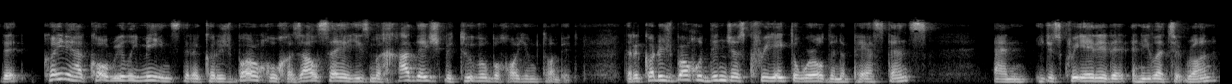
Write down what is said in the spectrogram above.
that koini hakol really means that a Kodesh Baruch Hu Chazal say he's mechadesh betuvo b'choyim tomid. That a Kodesh Baruch Hu didn't just create the world in the past tense and he just created it and he lets it run.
